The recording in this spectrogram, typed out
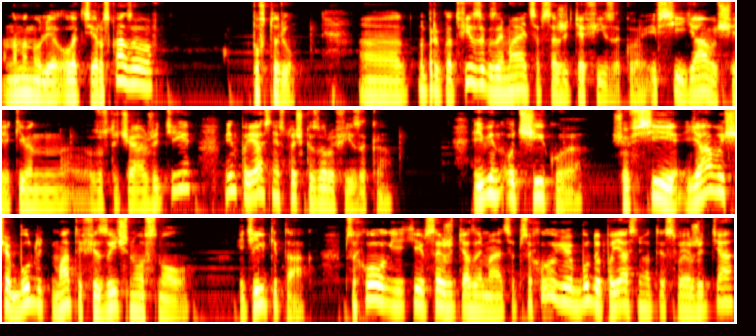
на минулій лекції розказував. Повторю. Е, Наприклад, фізик займається все життя фізикою, і всі явища, які він зустрічає в житті, він пояснює з точки зору фізики. І він очікує, що всі явища будуть мати фізичну основу. І тільки так. Психолог, який все життя займається психологією, буде пояснювати своє життя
